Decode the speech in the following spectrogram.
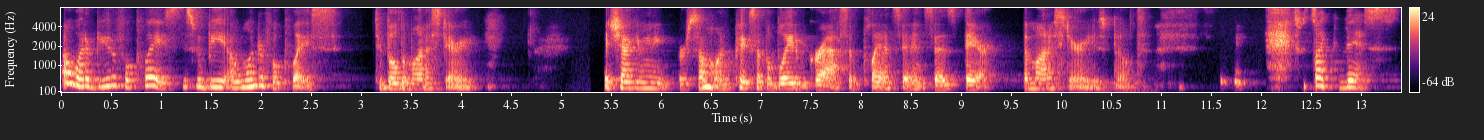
Oh, what a beautiful place. This would be a wonderful place to build a monastery. And Shakyamuni or someone picks up a blade of grass and plants it and says, There, the monastery is built. so it's like this.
